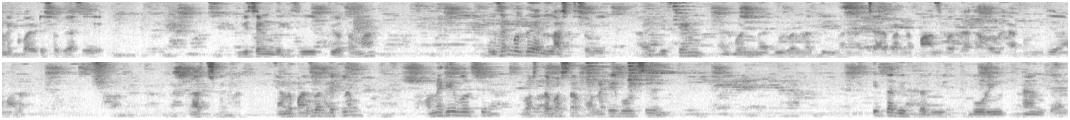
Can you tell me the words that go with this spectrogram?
অনেক কোয়ালিটি ছবি আছে। রিসেন্ট দেখেছি প্রিয়তমা। রিসেন্ট বলতে লাস্ট ছবি। আর রিসেন্ট একবার না দুবার না তিনবার না চারবার না পাঁচবার দেখা হলো এখন দিয়ে আমার রাজকুমার। কেন পাঁচবার দেখলাম? অনেকেই বলছে, বস্তা বস্তা অনেকেই বলছে, ইত্যাদি ইত্যাদি বোরিং হ্যান ত্যান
